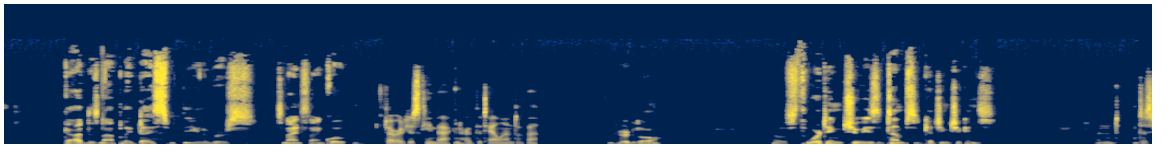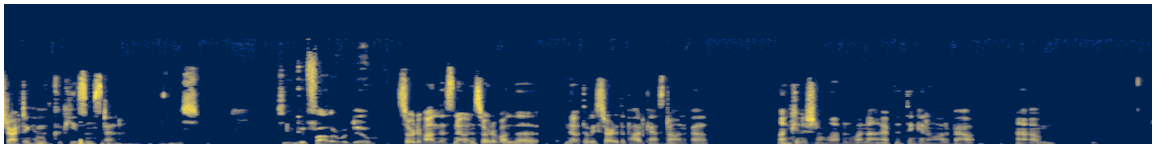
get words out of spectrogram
God does not play dice with the universe. It's an Einstein quote. Trevor just came back and heard the tail end of that. I heard it all. I was thwarting Chewie's attempts at catching chickens. And distracting him with cookies instead. Yes. Something any good father would do. Sort of on this note, and sort of on the note that we started the podcast on about unconditional love and whatnot. I've been thinking a lot about. Um,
